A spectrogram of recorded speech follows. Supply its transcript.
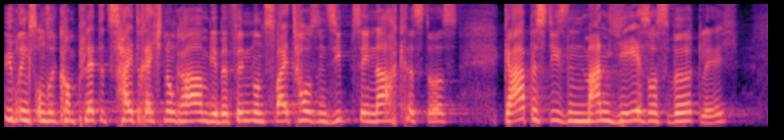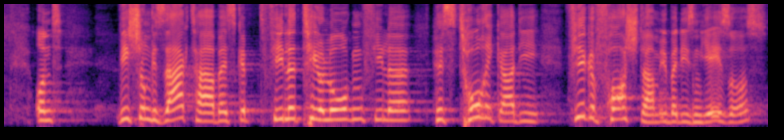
übrigens unsere komplette Zeitrechnung haben, wir befinden uns 2017 nach Christus, Gab es diesen Mann Jesus wirklich? Und wie ich schon gesagt habe, es gibt viele Theologen, viele Historiker, die viel geforscht haben über diesen Jesus.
